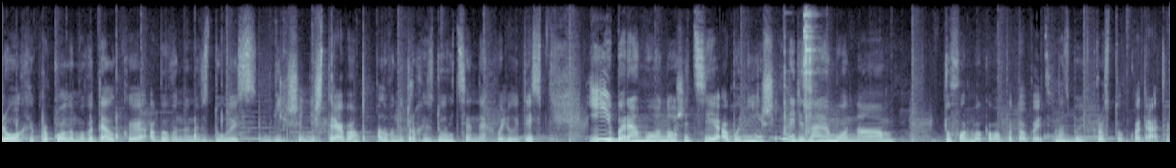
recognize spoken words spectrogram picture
Трохи проколимо виделкою, аби воно не вздулось більше, ніж треба, але воно трохи здується, не хвилюйтесь. І беремо ножиці або ніж і нарізаємо на ту форму, яка вам подобається. У нас будуть просто квадрати.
